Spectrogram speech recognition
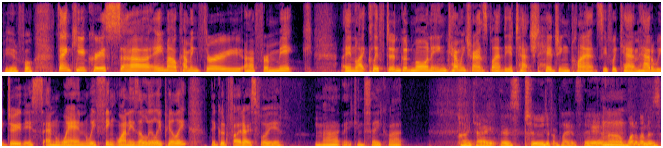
Beautiful. Thank you, Chris. Uh, email coming through uh, from Mick in Lake Clifton. Good morning. Can we transplant the attached hedging plants? If we can, how do we do this and when? We think one is a lily pilly. They're good photos for you, Mark, that you can see quite. Okay, there's two different plants there. Uh, Mm. one of them is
